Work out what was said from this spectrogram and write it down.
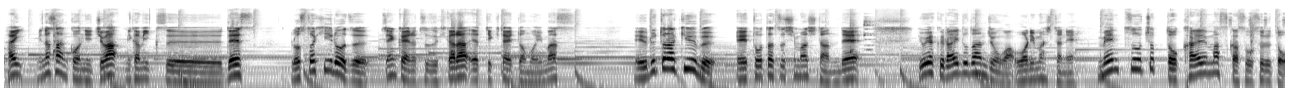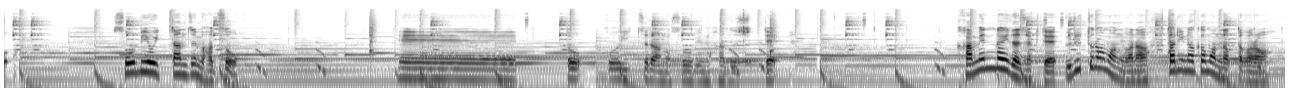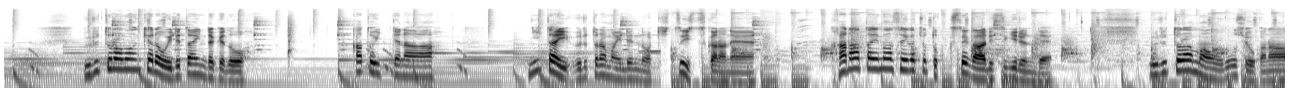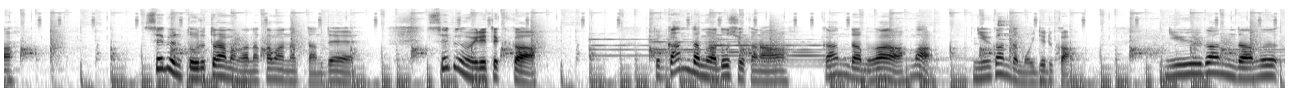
はい、皆さんこんにちは、ミカミックスです。ロストヒーローズ、前回の続きからやっていきたいと思います。えウルトラキューブ、え到達しましたんで、ようやくライドダンジョンは終わりましたね。メンツをちょっと変えますか、そうすると。装備を一旦全部外そう。えーっと、こいつらの装備も外して。仮面ライダーじゃなくて、ウルトラマンがな、2人仲間になったから、ウルトラマンキャラを入れたいんだけど、かといってな、2体ウルトラマン入れるのはきついっすからね。カラータイマー性がちょっと癖がありすぎるんで、ウルトラマンをどうしようかな。セブンとウルトラマンが仲間になったんで、セブンを入れていくか。で、ガンダムはどうしようかな。ガンダムは、まあ、ニューガンダムを入れるか。ニューガンダム、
